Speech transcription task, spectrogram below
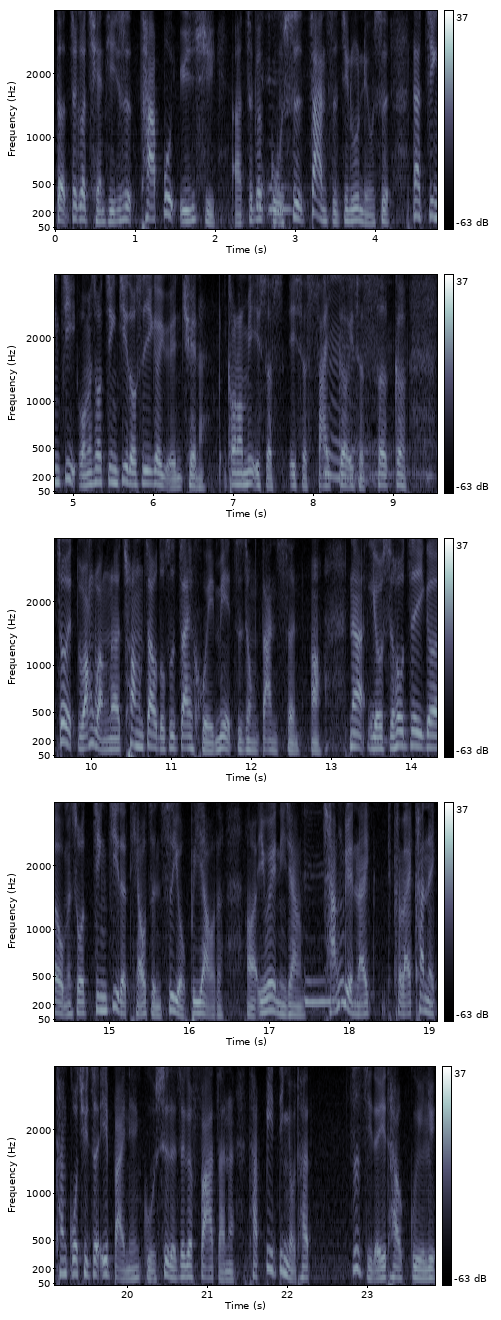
的这个前提就是它不允许啊这个股市暂时进入牛市。那经济我们说经济都是一个圆圈啊。Economy is a is a cycle, is a circle，所以往往呢，创造都是在毁灭之中诞生啊。那有时候这一个我们说经济的调整是有必要的啊，因为你讲长远来来看呢，看过去这一百年股市的这个发展呢，它必定有它。自己的一套规律，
